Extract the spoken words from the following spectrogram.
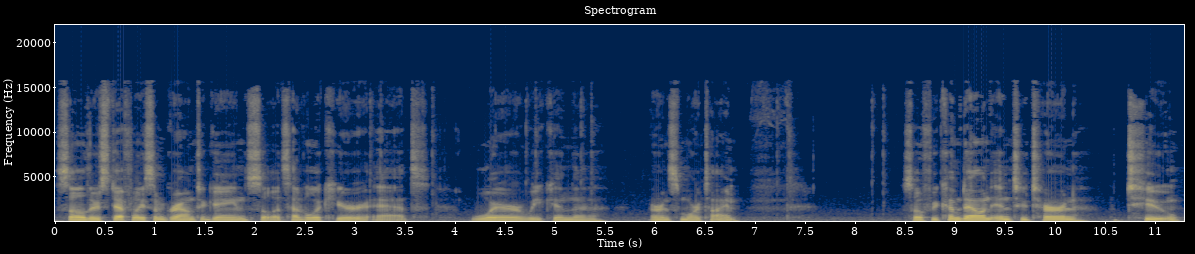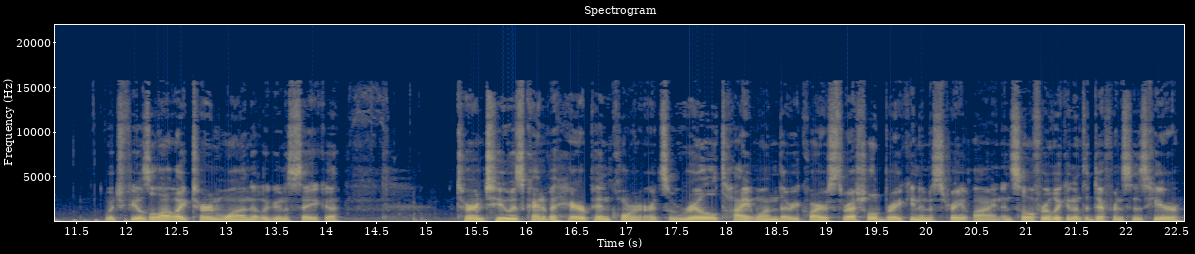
So there's definitely some ground to gain, so let's have a look here at where we can uh, earn some more time. So if we come down into turn 2, which feels a lot like turn 1 at Laguna Seca. Turn 2 is kind of a hairpin corner. It's a real tight one that requires threshold braking in a straight line. And so if we're looking at the differences here,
